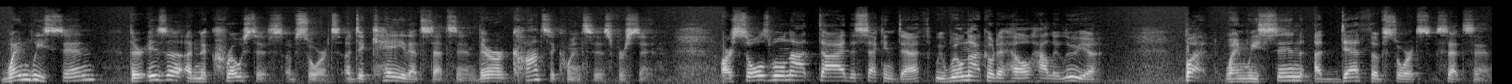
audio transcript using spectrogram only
when we sin, there is a, a necrosis of sorts, a decay that sets in. There are consequences for sin. Our souls will not die the second death. We will not go to hell. Hallelujah. But when we sin, a death of sorts sets in.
